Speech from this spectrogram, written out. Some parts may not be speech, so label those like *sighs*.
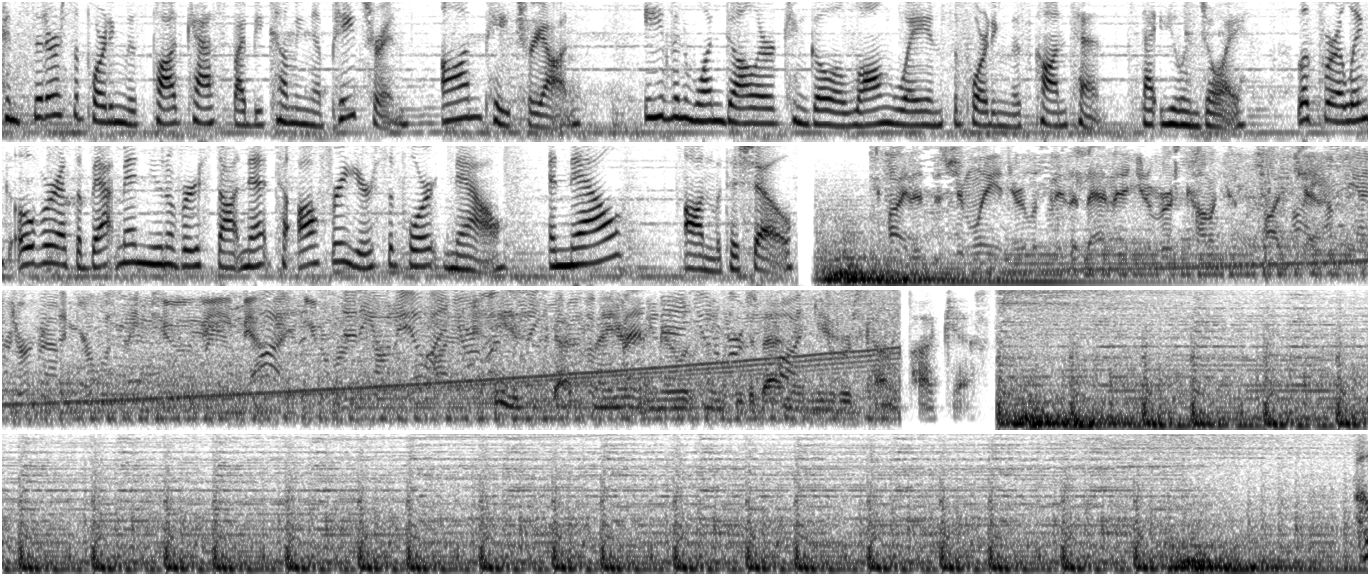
Consider supporting this podcast by becoming a patron on Patreon. Even $1 can go a long way in supporting this content that you enjoy. Look for a link over at thebatmanuniverse.net to offer your support now. And now, on with the show. Hi, this is Jim Lee, and you're listening to the Batman Universe Comic Hi, I'm Podcast. Dan Jurgens, and you're listening to the Batman Universe. Comic Podcast. Hey, this is Scott Snyder, and you're listening to the Batman Universe Comic Podcast.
